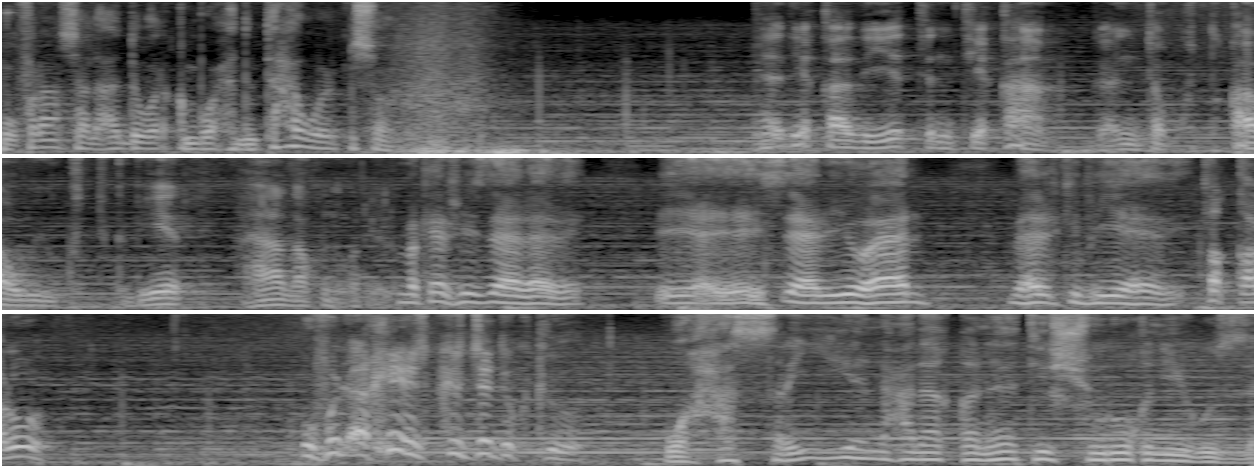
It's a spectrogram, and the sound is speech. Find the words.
وفرنسا العدو رقم واحد نتاعها هو مسعود هذه قضية انتقام أنت كنت قوي وكنت كبير هذا كنت نوري. ما كانش يسهل هذا يسهل يوهان بهالكيفية هذه. فقروه وفي الأخير زادوا قتلوه وحصريا على قناة الشروق نيوز.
